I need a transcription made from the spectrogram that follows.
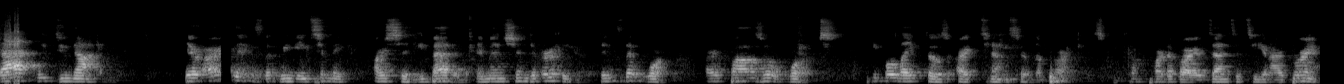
That we do not need. There are things that we need to make our city better. I mentioned earlier, things that work. Art Basel works. People like those art tents in the park. It's become part of our identity and our brand.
